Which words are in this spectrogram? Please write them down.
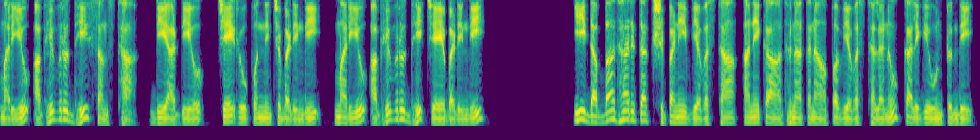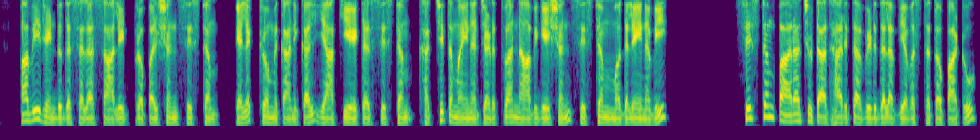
మరియు అభివృద్ధి సంస్థ డిఆర్డిఓ చే రూపొందించబడింది మరియు అభివృద్ధి చేయబడింది. ఈ డబ్బాధారిత క్షిపణి వ్యవస్థ అనేక అధునాతన అపవ్యవస్థలను కలిగి ఉంటుంది. అవి రెండు దశల solid propulsion system electromechanical actuator system ఖచ్చితమైన జడత్వ నావిగేషన్ సిస్టమ్ మొదలైనవి. సిస్టమ్ పారాచుటాధారిత విడుదల వ్యవస్థతో పాటు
